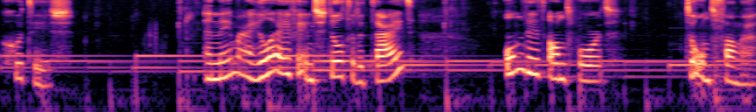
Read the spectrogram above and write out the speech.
goed is. En neem maar heel even in stilte de tijd om dit antwoord te ontvangen.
